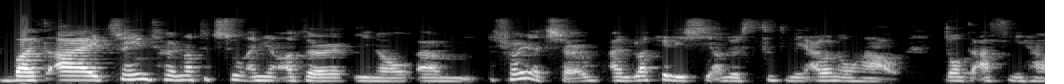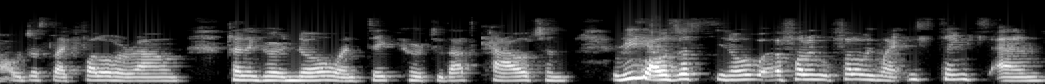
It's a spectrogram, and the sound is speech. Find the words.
but I trained her not to chew any other, you know, um, furniture. And luckily, she understood me. I don't know how. Don't ask me how. I would just like follow her around, telling her no, and take her to that couch. And really, I was just, you know, following following my instincts and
